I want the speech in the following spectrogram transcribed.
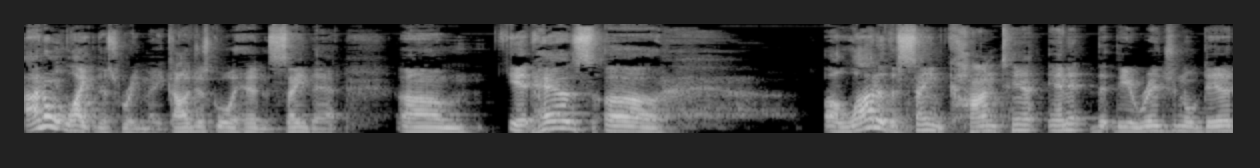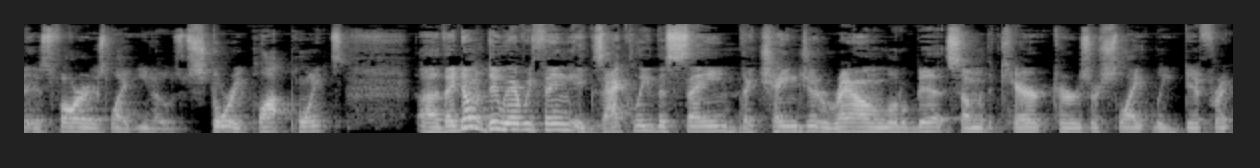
I don't like this remake. I'll just go ahead and say that. Um, it has uh, a lot of the same content in it that the original did as far as like, you know, story plot points. Uh, they don't do everything exactly the same. They change it around a little bit. Some of the characters are slightly different.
